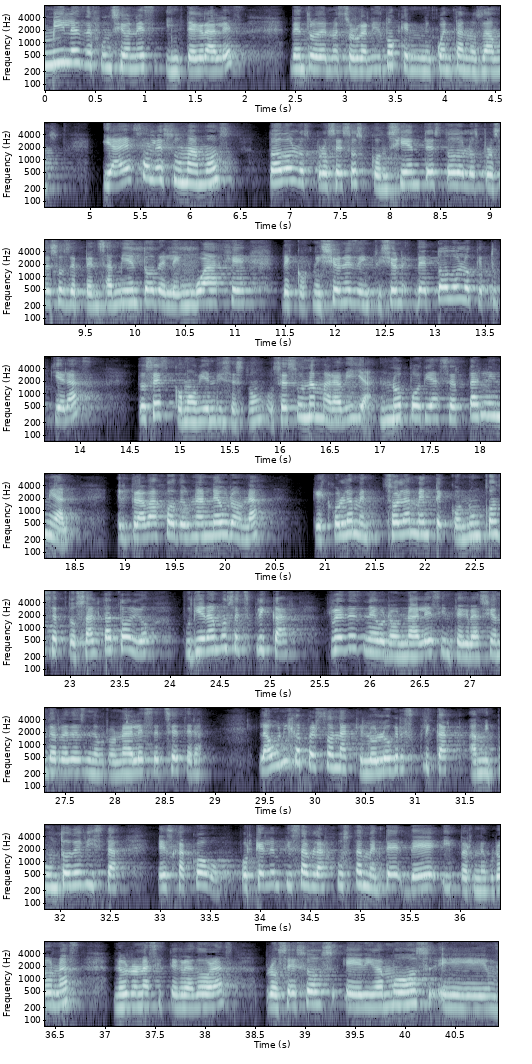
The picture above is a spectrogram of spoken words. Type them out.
miles de funciones integrales dentro de nuestro organismo que ni cuenta nos damos. Y a eso le sumamos todos los procesos conscientes, todos los procesos de pensamiento, de lenguaje, de cogniciones, de intuición, de todo lo que tú quieras. Entonces, como bien dices tú, o sea, es una maravilla. No podía ser tan lineal el trabajo de una neurona que solamente con un concepto saltatorio pudiéramos explicar redes neuronales, integración de redes neuronales, etc. La única persona que lo logra explicar, a mi punto de vista, es Jacobo, porque él empieza a hablar justamente de hiperneuronas, neuronas integradoras, procesos, eh, digamos, eh,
